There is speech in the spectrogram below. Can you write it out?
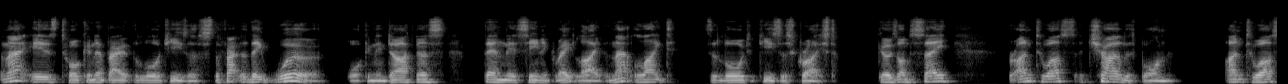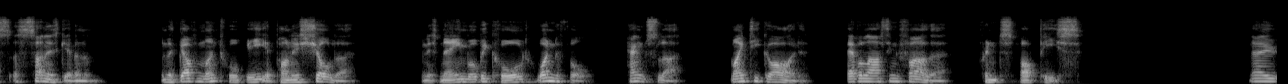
and that is talking about the Lord Jesus. The fact that they were walking in darkness, then they're seeing a great light, and that light is the Lord Jesus Christ. Goes on to say, For unto us a child is born, unto us a son is given, and the government will be upon his shoulder, and his name will be called Wonderful, Counselor, Mighty God, Everlasting Father, Prince of Peace. Now,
